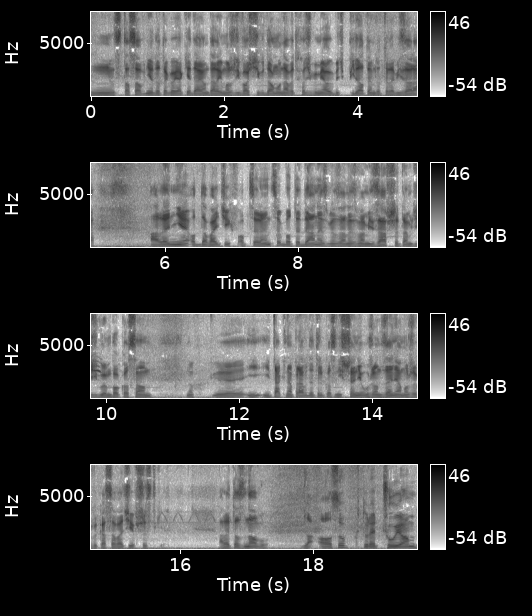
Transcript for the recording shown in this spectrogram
mm, stosownie do tego, jakie dają dalej możliwości w domu, nawet choćby miały być pilotem do telewizora ale nie oddawajcie ich w obce ręce, bo te dane związane z Wami zawsze tam gdzieś głęboko są no, yy, i, i tak naprawdę tylko zniszczenie urządzenia może wykasować je wszystkie. Ale to znowu dla osób, które czują,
